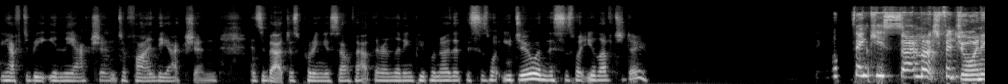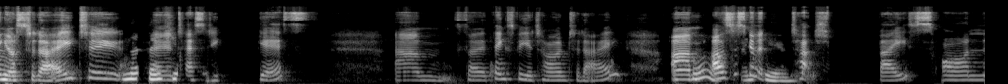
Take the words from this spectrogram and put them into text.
you have to be in the action to find the action. It's about just putting yourself out there and letting people know that this is what you do and this is what you love to do. Well, thank you so much for joining us today. Two no, fantastic you. guests. Um, so thanks for your time today. Um, I was just going to touch base on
